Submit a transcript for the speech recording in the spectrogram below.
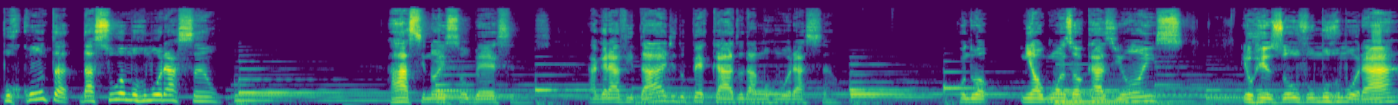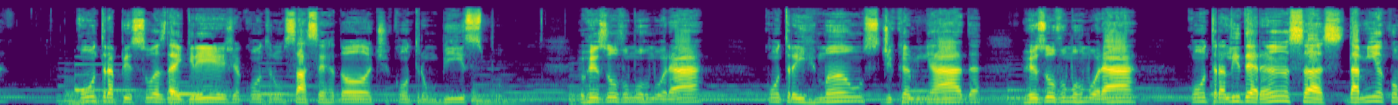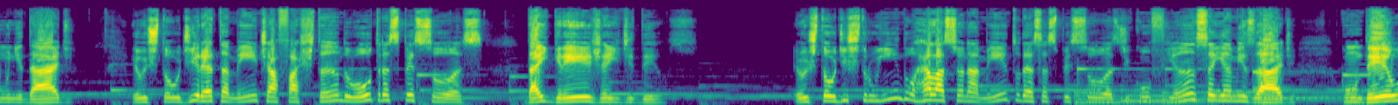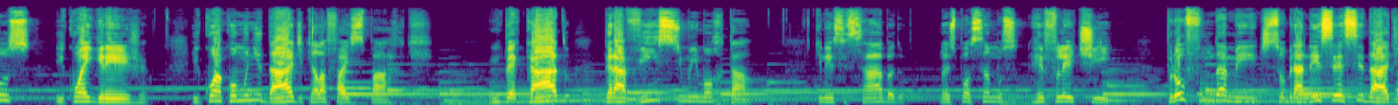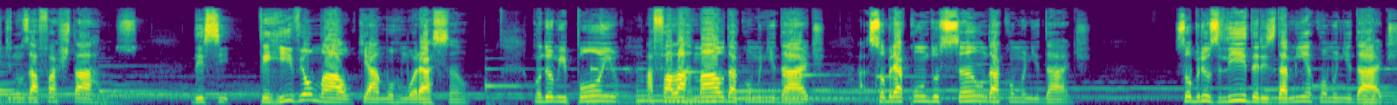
por conta da sua murmuração. Ah, se nós soubéssemos a gravidade do pecado da murmuração. Quando em algumas ocasiões eu resolvo murmurar contra pessoas da igreja, contra um sacerdote, contra um bispo, eu resolvo murmurar contra irmãos de caminhada, resolvo murmurar contra lideranças da minha comunidade, eu estou diretamente afastando outras pessoas da igreja e de Deus. Eu estou destruindo o relacionamento dessas pessoas de confiança e amizade com Deus e com a igreja e com a comunidade que ela faz parte. Um pecado gravíssimo e mortal. Que nesse sábado nós possamos refletir profundamente sobre a necessidade de nos afastarmos desse terrível mal que é a murmuração. Quando eu me ponho a falar mal da comunidade, sobre a condução da comunidade, sobre os líderes da minha comunidade,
